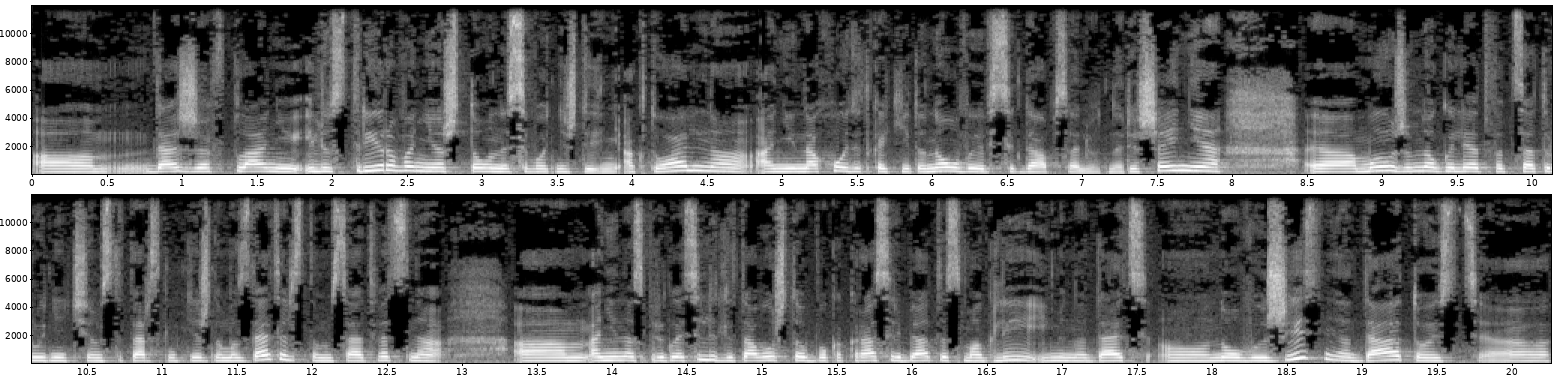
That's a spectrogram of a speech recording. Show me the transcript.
а, даже в плане иллюстрирования, что на сегодняшний день актуально, они находят какие-то новые всегда абсолютно решения. Э, мы уже много лет вот сотрудничаем с татарским книжным издательством, соответственно, они нас пригласили для того, чтобы как раз ребята смогли именно дать э, новую жизнь, да, то есть э,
